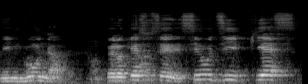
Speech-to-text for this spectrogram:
ninguna. Pero ¿qué sucede? Si uno dice pies,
